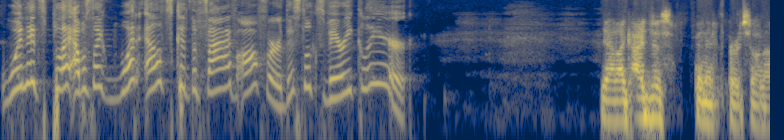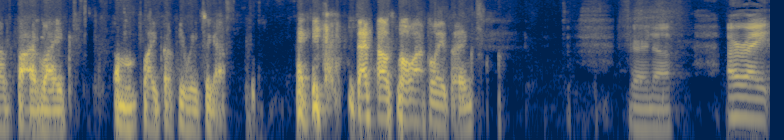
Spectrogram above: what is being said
when it's play. I was like, what else could the five offer? This looks very clear. yeah, like I just finished Persona Five like um like a few weeks ago. that's how slow I play things. Fair enough. All right,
